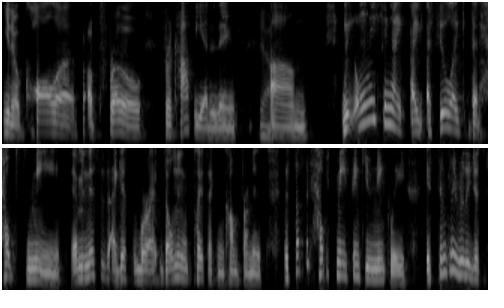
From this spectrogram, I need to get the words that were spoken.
you know, call a, a pro for copy editing. Yeah. Um, the only thing I, I, I, feel like that helps me, I mean, this is, I guess, where I, the only place I can come from is the stuff that helps me think uniquely is simply really just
